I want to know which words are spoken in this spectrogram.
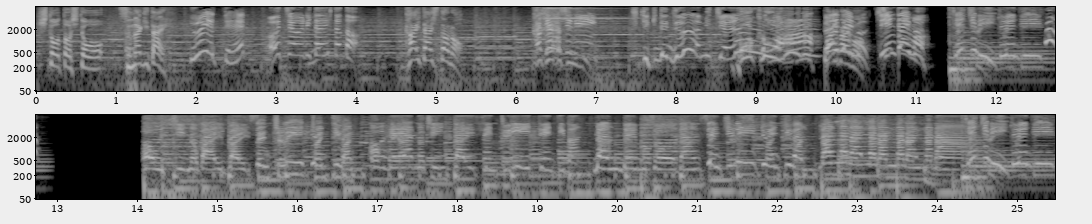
人と人をつなぎたい。どうやって？お家を売りたい人と。買いたい人の。架け橋に。素敵だぞアミちゃん。僕は？売買も賃貸もセンチュリー21おうちの売買センチュリー21お部屋の賃貸センチュリー21何でも相談センチュリー21ランラランラランラランララセンチュリー21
